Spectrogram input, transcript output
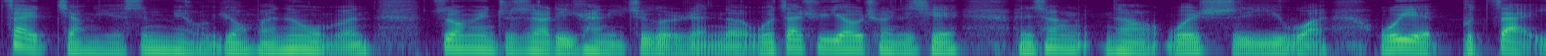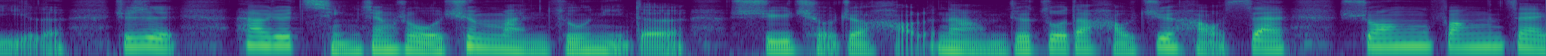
再讲也是没有用。反正我们最后面就是要离开你这个人了。我再去要求你这些，很像你知道为时已晚，我也不在意了。就是他就倾向说，我去满足你的需求就好了。那我们就做到好聚好散，双方在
